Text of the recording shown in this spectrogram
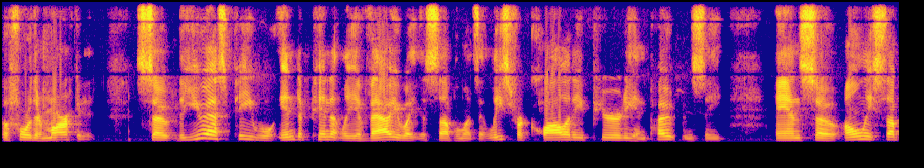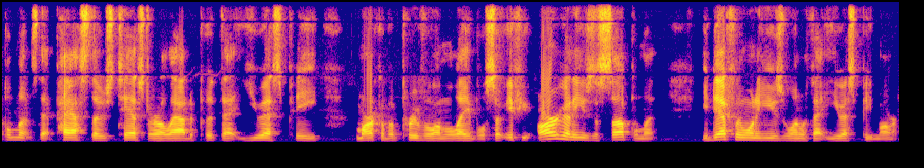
before they're marketed. So the USP will independently evaluate the supplements, at least for quality, purity, and potency. And so only supplements that pass those tests are allowed to put that USP mark of approval on the label. So if you are going to use a supplement, you definitely want to use one with that USP mark.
